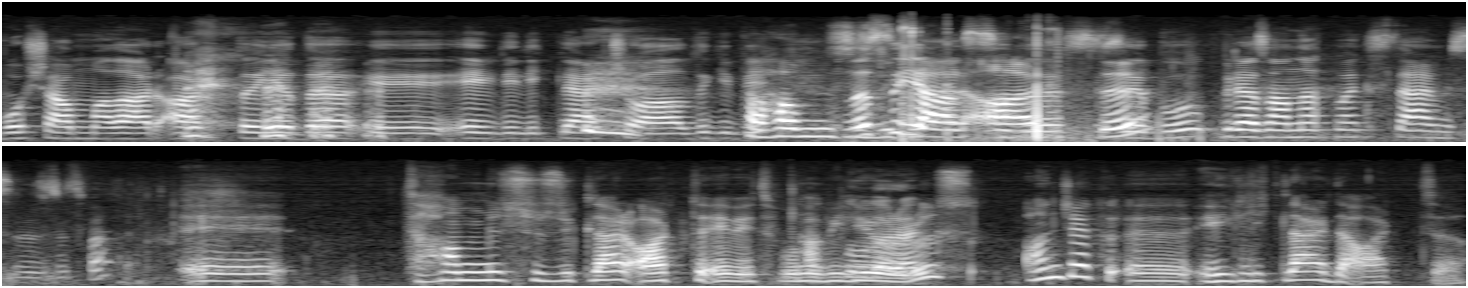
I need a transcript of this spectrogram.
boşanmalar arttı ya da e, evlilikler çoğaldı gibi. Nasıl yansıdı arttı. size bu? Biraz anlatmak ister misiniz lütfen? Ee, tahammülsüzlükler arttı evet bunu Haklı biliyoruz. Ancak e, evlilikler de arttı.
